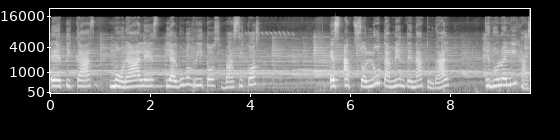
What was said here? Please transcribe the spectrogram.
éticas, morales y algunos ritos básicos, es absolutamente natural que no lo elijas.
